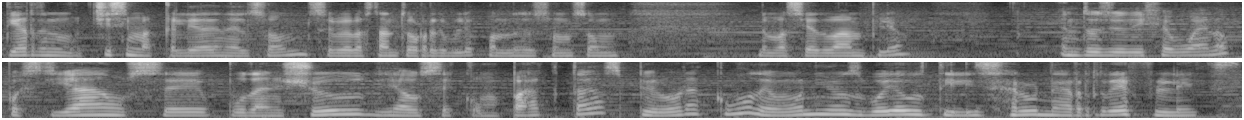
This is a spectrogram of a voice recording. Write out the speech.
pierden muchísima calidad en el zoom, se ve bastante horrible cuando es un zoom demasiado amplio. Entonces yo dije, bueno, pues ya usé put and shoot, ya usé compactas, pero ahora cómo demonios voy a utilizar una reflex.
